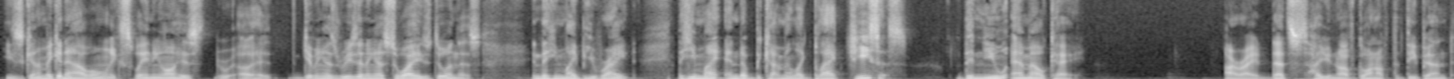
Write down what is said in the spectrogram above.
He's gonna make an album explaining all his, uh, giving his reasoning as to why he's doing this, and then he might be right. That he might end up becoming like Black Jesus, the new MLK. All right, that's how you know I've gone off the deep end.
